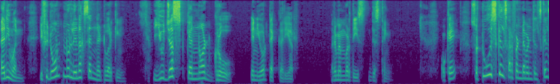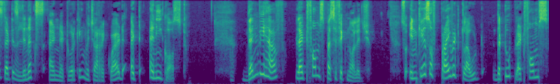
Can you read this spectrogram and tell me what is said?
anyone. If you don't know Linux and networking, you just cannot grow in your tech career. Remember these this thing. Okay, so two skills are fundamental skills that is Linux and networking, which are required at any cost. Then we have platform specific knowledge. So in case of private cloud, the two platforms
